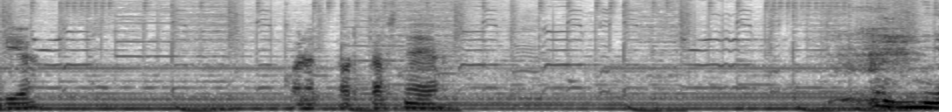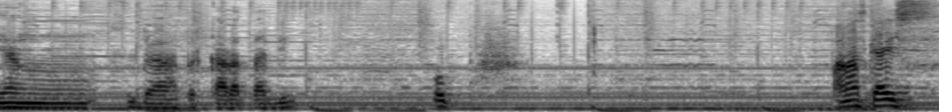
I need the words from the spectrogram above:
dia. Konektor casnya ya. Yang sudah berkarat tadi. Up. panas guys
